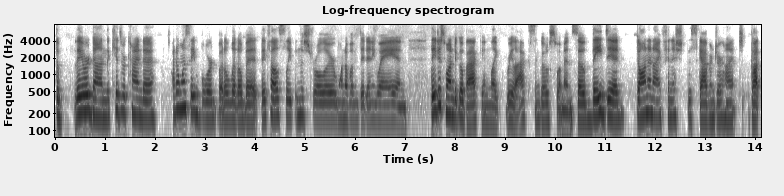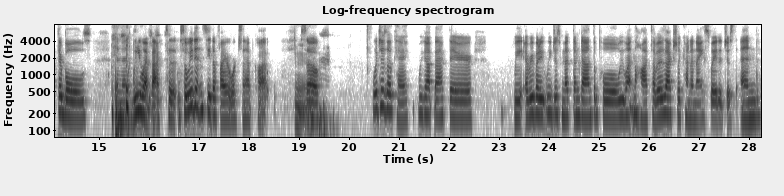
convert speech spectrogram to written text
the they were done. The kids were kind of I don't want to say bored, but a little bit. They fell asleep in the stroller. One of them did anyway, and they just wanted to go back and like relax and go swimming. So they did. Dawn and I finished the scavenger hunt, got their bowls, and then we went back to so we didn't see the fireworks in Epcot. Yeah. So which is okay. We got back there. We everybody we just met them down at the pool. We went in the hot tub. It was actually kind of nice way to just end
